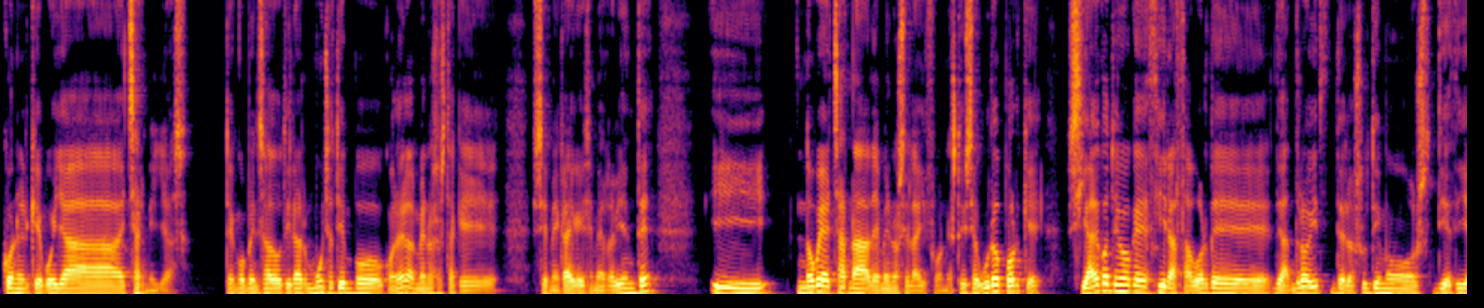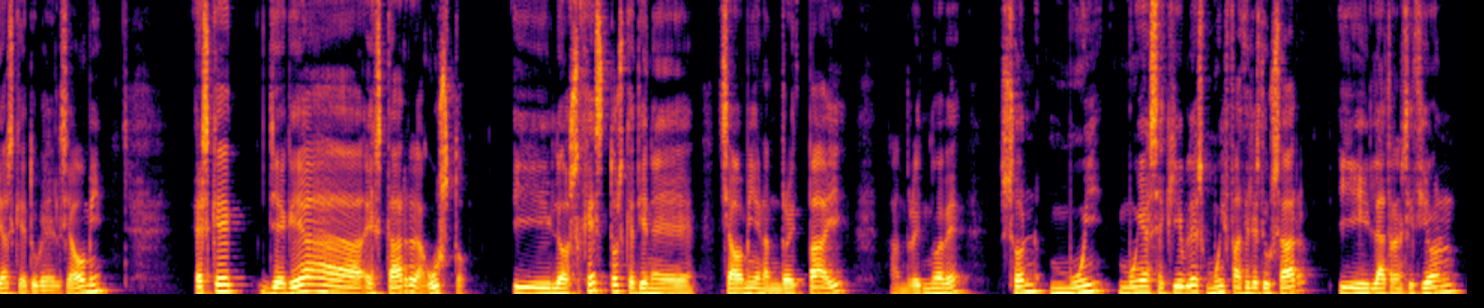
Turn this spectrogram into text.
con el que voy a echar millas. Tengo pensado tirar mucho tiempo con él, al menos hasta que se me caiga y se me reviente. Y no voy a echar nada de menos el iPhone, estoy seguro, porque si algo tengo que decir a favor de, Android de los últimos 10 días que tuve el Xiaomi, es que llegué a estar a gusto. Y los gestos que tiene Xiaomi en Android Pie, Android 9, son muy, muy asequibles, muy fáciles de usar y la transición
